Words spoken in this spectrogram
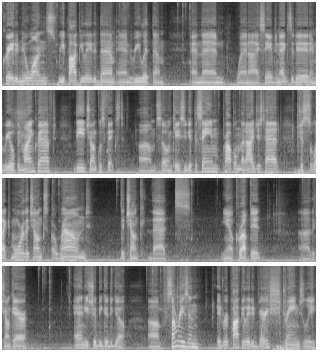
created new ones, repopulated them, and relit them. And then when I saved and exited and reopened Minecraft, the chunk was fixed. Um, so in case you get the same problem that I just had, just select more of the chunks around the chunk that's, you know, corrupted, uh, the chunk error, and you should be good to go. Um, for some reason, it repopulated very strangely.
